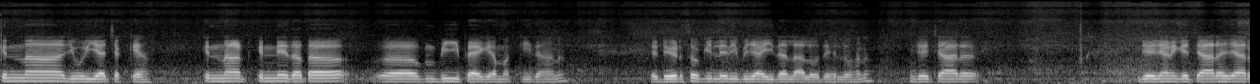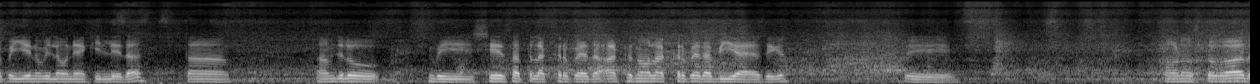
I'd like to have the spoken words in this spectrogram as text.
ਕਿੰਨਾ ਯੂਰੀਆ ਚੱਕਿਆ, ਕਿੰਨਾ, ਕਿੰਨੇ ਦਾ ਤਾਂ ਬੀ ਪੈ ਗਿਆ ਮੱਕੀ ਦਾ, ਹਨਾ? ਤੇ 150 ਕਿੱਲੇ ਦੀ ਬਿਜਾਈ ਦਾ ਲਾ ਲਓ ਦੇਖ ਲਓ, ਹਨਾ? ਜੇ ਚਾਰ, ਜੇ ਜਾਣੀ ਕਿ 4000 ਰੁਪਏ ਨੂੰ ਵੀ ਲਾਉਨੇ ਆ ਕਿੱਲੇ ਦਾ, ਤਾਂ ਸਮਝ ਲਓ ਵੀ 6-7 ਲੱਖ ਰੁਪਏ ਦਾ 8-9 ਲੱਖ ਰੁਪਏ ਦਾ ਬੀ ਆਇਆ ਸੀਗਾ। ਤੇ ਹੁਣ ਉਸ ਤੋਂ ਬਾਅਦ,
